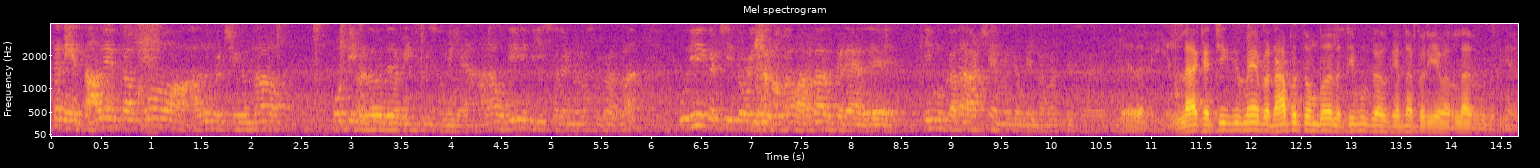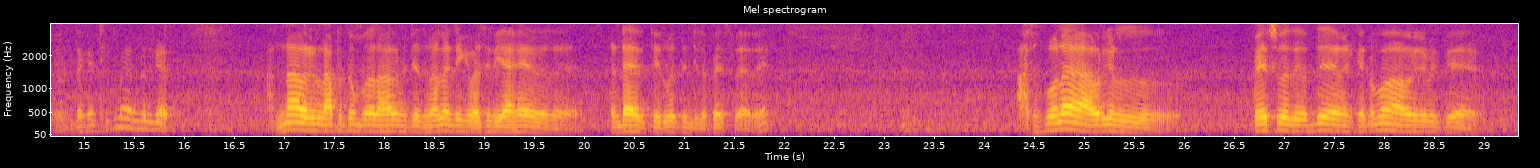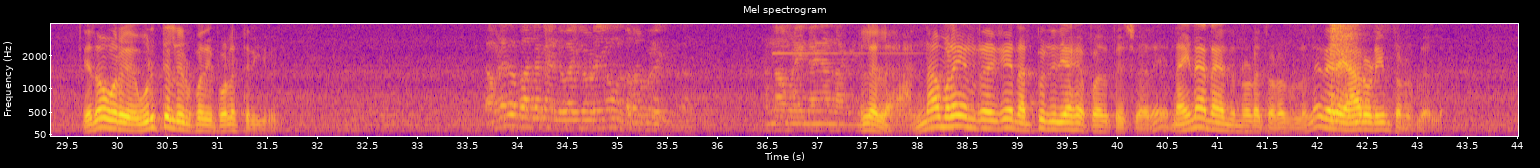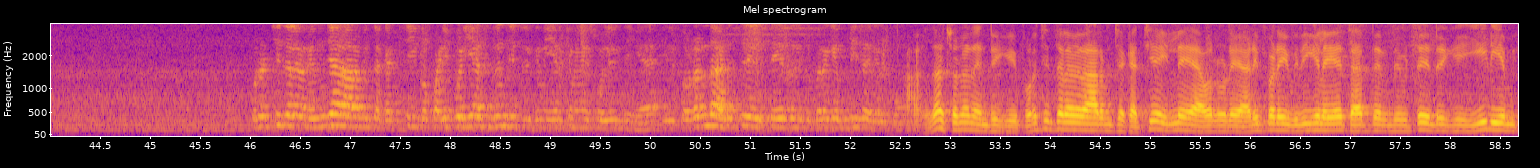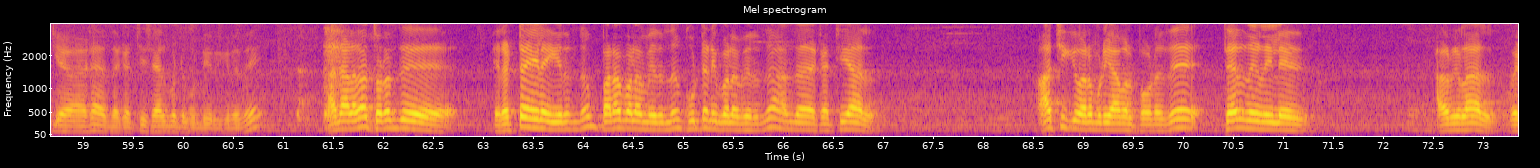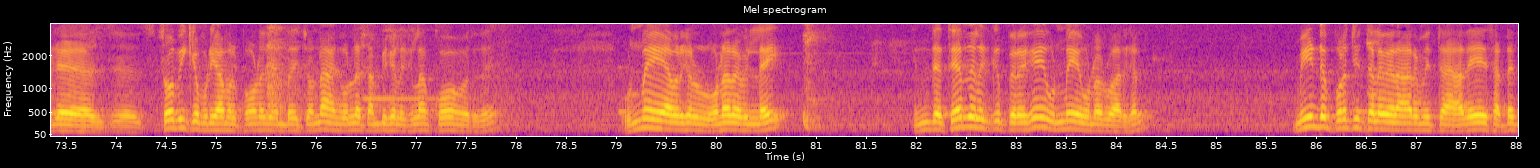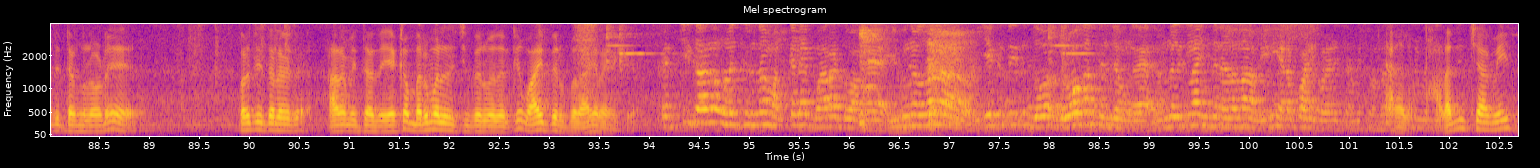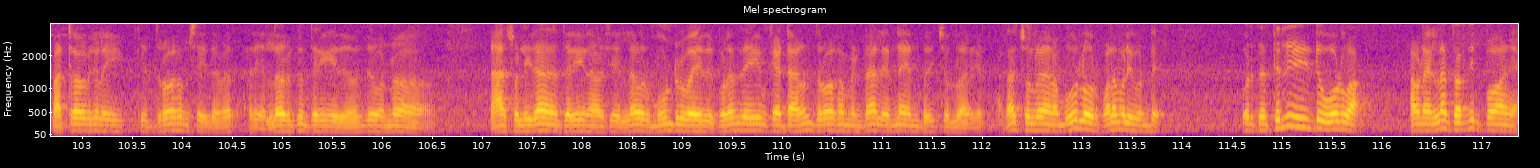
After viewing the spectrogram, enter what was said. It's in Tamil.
சார் நீங்க தாவேக்காக்கும் ஆளுங்கட்சியும் தான் போட்டி நிலவுது அப்படின்னு சொல்லி சொன்னீங்க. ஆனா உதயநிதி ஸ்டாலின் என்ன சொல்றாருன்னா புதிய கட்சி தொடங்கியதுக்கெல்லாம் வரலாறு கிடையாது. திமுக தான் ஆட்சி அமைக்கும் அப்படின்ற மாதிரி பேசுறாரு. எல்லா கட்சிக்குமே இப்போ நாற்பத்தொம்போதில் திமுகவுக்கு என்ன பெரிய வரலாறு இருந்திருக்காரு எந்த கட்சிக்குமே இருந்திருக்காரு. அண்ணா அவர்கள் நாற்பத்தொம்போதில் ஆரம்பித்ததுனால இன்றைக்கி வசதியாக ஒரு ரெண்டாயிரத்தி இருபத்தஞ்சில் பேசுகிறாரு அதுபோல் அவர்கள் பேசுவது வந்து எனக்கு என்னமோ அவர்களுக்கு ஏதோ ஒரு உறுத்தல் இருப்பதை போல தெரிகிறது. இல்லை இல்லை. அண்ணாமலை என்றக்கு நட்பு ரீதியாக எப்போது பேசுவார்? நைனா நாயந்தனோட தொடர்பு இல்லை வேறு யாரோடையும் தொடர்பு இல்லை? புரட்சி தலைவர் எம்ஜிஆர் ஆரம்பித்த கட்சி இப்ப படிப்படியா சிதைஞ்சிட்டு இருக்குன்னு ஏற்கனவே சொல்லியிருந்தீங்க. இது தொடர்ந்து அடுத்து தேர்தலுக்கு பிறகு எப்படி சார் இருக்கும்? அதுதான் சொன்னேன் இன்றைக்கு புரட்சி தலைவர் ஆரம்பித்த கட்சியே இல்லையே. அவருடைய அடிப்படை விதிகளையே தேர்ந்தெறிந்து விட்டு இன்றைக்கு இடிஎம்கேவாக அந்த கட்சி செயல்பட்டு கொண்டிருக்கிறது. அதனால தான் தொடர்ந்து இரட்டையில இருந்தும் பணபலம் இருந்தும் கூட்டணி பலம் இருந்தும் அந்த கட்சியால் ஆட்சிக்கு வர முடியாமல் போனது. தேர்தல்களிலே அவர்களால் சோபிக்க முடியாமல் போனது என்பதை சொன்னால் அங்கே உள்ள தம்பிகளுக்கெல்லாம் கோபம் வருது. உண்மையை அவர்கள் உணரவில்லை. இந்த தேர்தலுக்கு பிறகு உண்மையை உணர்வார்கள். மீண்டும் புரட்சித் தலைவர் ஆரம்பித்த அதே சட்டத்திட்டங்களோடு புரட்சித் தலைவர் ஆரம்பித்த அந்த இயக்கம் மறுமலர்ச்சி பெறுவதற்கு வாய்ப்பு இருப்பதாக நினைக்கிறேன். கட்சிக்காக உழைச்சிருந்தா மக்களே பாராட்டுவாங்க. இவங்கெல்லாம் இயக்கத்துக்கு துரோ- துரோகம் செஞ்சவங்க. இவங்களுக்கெல்லாம் இந்த நிலை தான் அப்படின்னு எடப்பாடி பழனிசாமி சொன்னார். பழனிசாமி மற்றவர்களுக்கு துரோகம் செய்தவர். அது எல்லோருக்கும் தெரியும். இது வந்து ஒன்றும் நான் சொல்லி தான் தெரியும் அவசியம் இல்லை. ஒரு மூன்று வயது குழந்தையும் கேட்டாலும் துரோகம் என்றால் என்ன என்பதை சொல்வார்கள். அதான் சொல்கிறேன் நம்ம ஊரில் ஒரு பழமொழி உண்டு. ஒருத்தன் திருடிட்டு ஓடுவான். அவனை எல்லாம் துரத்திட்டு போவாங்க.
